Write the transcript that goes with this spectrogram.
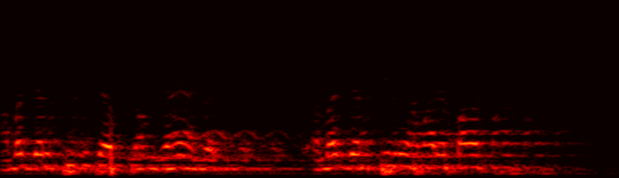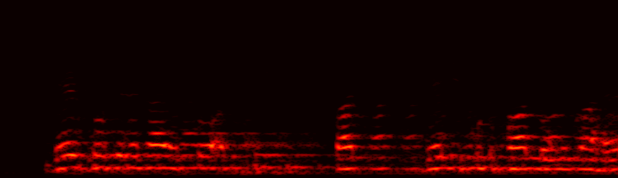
एमरजेंसी की तरफ़ हम जाएँ अगर एमरजेंसी में हमारे पास डेढ़ सौ से लेकर एक सौ अस्सी तक डेली फुटफॉल लोगों का है।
